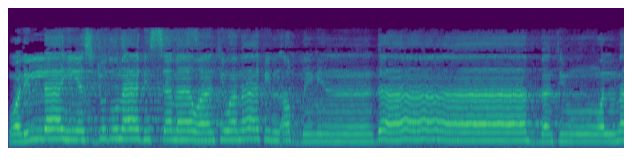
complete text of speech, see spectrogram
ولله يسجد ما في السماوات وما في الأرض من دابة والملائكة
